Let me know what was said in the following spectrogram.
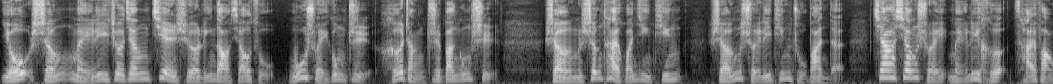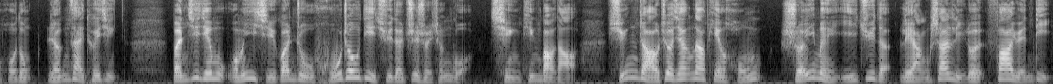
由省美丽浙江建设领导小组五水共治河长制办公室、省生态环境厅、省水利厅主办的“家乡水美丽河”采访活动仍在推进。本期节目，我们一起关注湖州地区的治水成果，请听报道：寻找浙江那片红，水美宜居的两山理论发源地。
